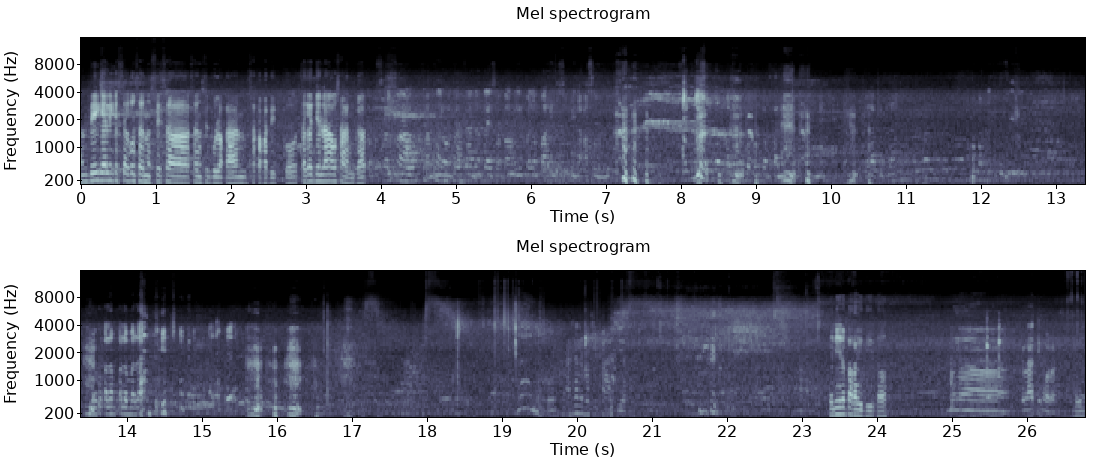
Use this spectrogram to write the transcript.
Hindi, galing kasi ako sa Jose sa San Jose Bulacan, sa kapatid ko. Taga dyan lang ako sa ko, sasana tayo sa bahay, palang bahay sa pinakasulo. Ay, gusto lang pala ito pag pala. Malapit lang. Puro ka lang pala malapit. Asan na ba si Padir? Kanina pa kayo dito? Mga kalating oras. Ayun.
